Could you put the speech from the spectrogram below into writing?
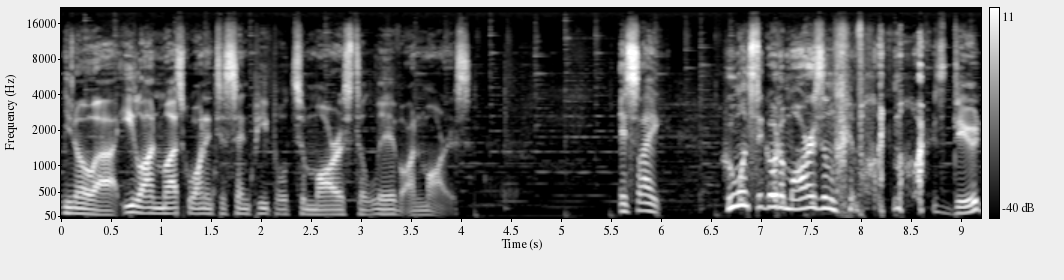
you know, uh, Elon Musk wanting to send people to Mars to live on Mars. It's like, who wants to go to Mars and live on Mars, dude?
